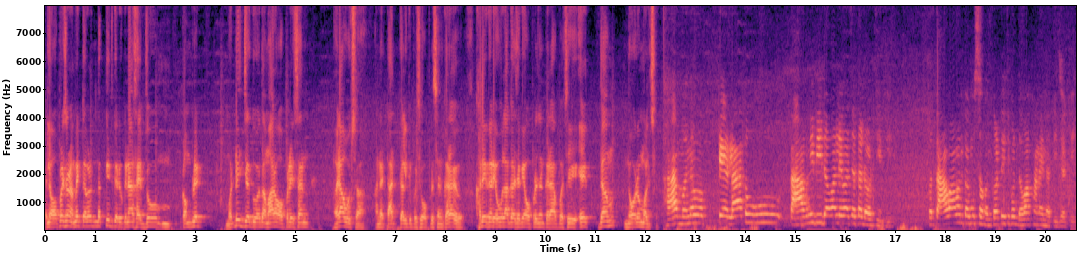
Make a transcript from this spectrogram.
એટલે ઓપરેશન અમે તરત નક્કી જ કર્યું કે ના સાહેબ, જો કમ્પ્લીટ મટી જ જતું હોય તો અમારા ઓપરેશન હરાવવું છે અને તાત્કાલિક પછી ઓપરેશન કરાવ્યું ખરેખર એવું લાગે છે કે ઓપરેશન કરાવ્યા પછી એકદમ નોર્મલ છે. હા, મને પહેલાં તો હું તાવની બી દવા લેવા જતાં ડરતી હતી. તો તાવ આવે ને તો હું સહન કરતી હતી, પણ દવાખાને નથી જતી.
